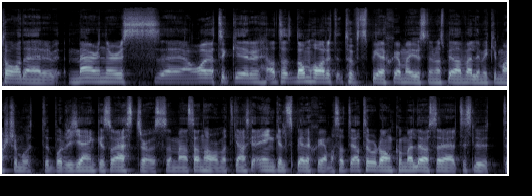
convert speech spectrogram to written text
ta där. Mariners, ja, jag tycker att de har ett tufft spelschema just nu. De spelar väldigt mycket matcher mot både Yankees och Astros, men sen har de ett ganska enkelt spelschema, så att jag tror de kommer lösa det här till slut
